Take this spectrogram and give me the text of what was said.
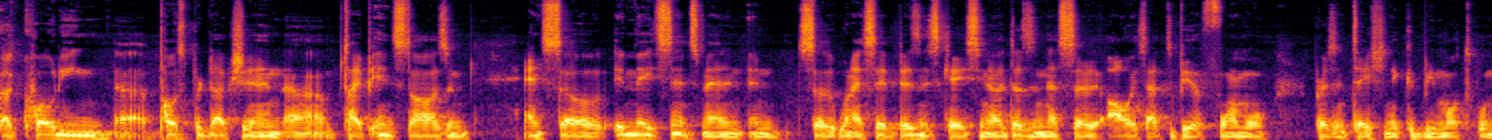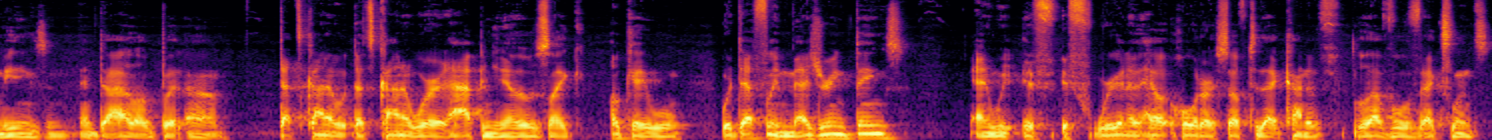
uh, quoting, uh, post production um, type installs, and and so it made sense, man. And, and, so when I say business case, you know, it doesn't necessarily always have to be a formal presentation. It could be multiple meetings and, and dialogue. But um, that's kind of that's kind of where it happened. You know, it was like, okay, well, we're definitely measuring things, and we if if we're to hold ourselves to that kind of level of excellence,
